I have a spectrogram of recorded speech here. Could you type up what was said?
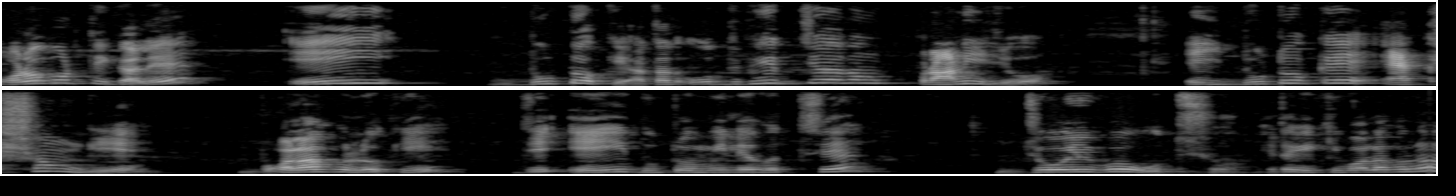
পরবর্তীকালে এই দুটোকে, অর্থাৎ উদ্ভিজ্জ এবং প্রাণীজ, এই দুটোকে একসঙ্গে বলা হলো কি? যে এই দুটো মিলে হচ্ছে জৈব উৎস। এটাকে কি বলা হলো?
